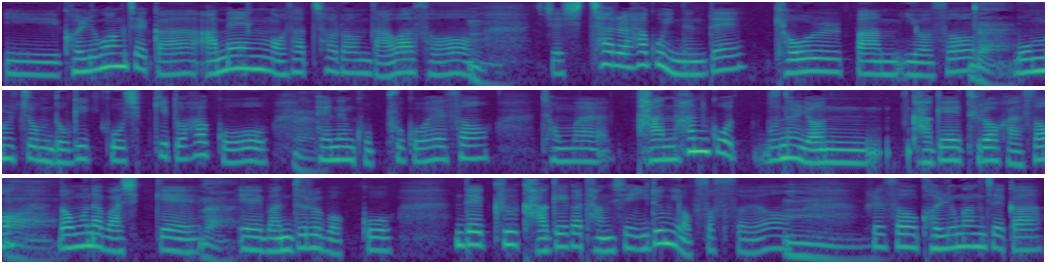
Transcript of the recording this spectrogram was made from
이 건룡 황제가 암행어사처럼 나와서 음. 이제 시찰을 하고 있는데 겨울밤이어서 네. 몸을 좀 녹이고 싶기도 하고 네. 배는 고프고 해서 정말 단 한 곳 문을 연 가게에 들어가서 아. 너무나 맛있게 네. 예, 만두를 먹고 근데 그 가게가 당시에 이름이 없었어요. 음. 그래서 걸륭왕제가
